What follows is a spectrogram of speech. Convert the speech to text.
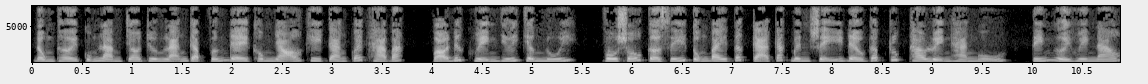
đồng thời cũng làm cho Trương Lãng gặp vấn đề không nhỏ khi càng quét Hà Bắc, võ đức huyện dưới chân núi, vô số cờ xí tủng bay tất cả các binh sĩ đều gấp rút thao luyện hàng ngũ, tiếng người huyên náo.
